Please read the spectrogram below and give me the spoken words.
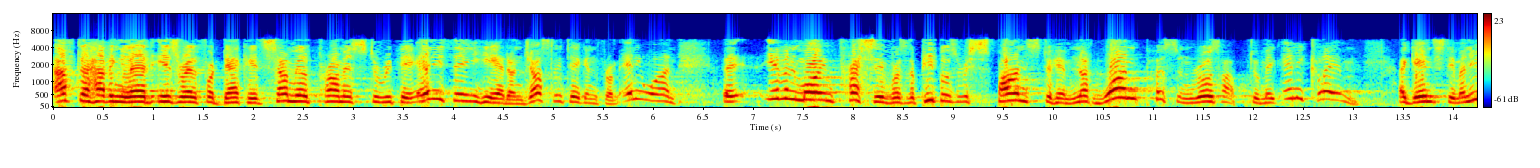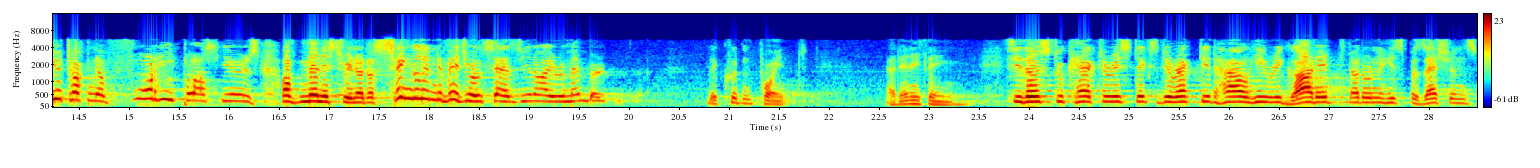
after having led Israel for decades, Samuel promised to repay anything he had unjustly taken from anyone. Uh, even more impressive was the people's response to him. Not one person rose up to make any claim against him. And you're talking of 40 plus years of ministry. Not a single individual says, you know, I remember. They couldn't point at anything. See, those two characteristics directed how he regarded not only his possessions,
